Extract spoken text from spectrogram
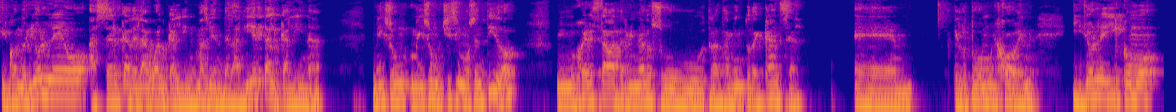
Y cuando yo leo acerca del agua alcalina, más bien de la dieta alcalina, me hizo, me hizo muchísimo sentido. Mi mujer estaba terminando su tratamiento de cáncer, eh, que lo tuvo muy joven, y yo leí cómo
